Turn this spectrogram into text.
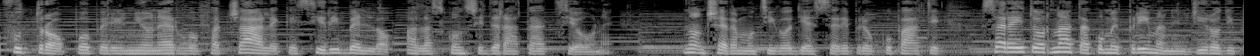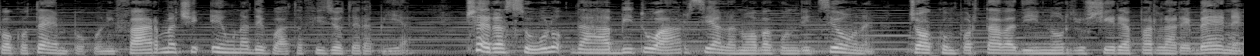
fu troppo per il mio nervo facciale che si ribellò alla sconsiderata azione. Non c'era motivo di essere preoccupati. Sarei tornata come prima nel giro di poco tempo con i farmaci e un'adeguata fisioterapia. C'era solo da abituarsi alla nuova condizione. Ciò comportava di non riuscire a parlare bene,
